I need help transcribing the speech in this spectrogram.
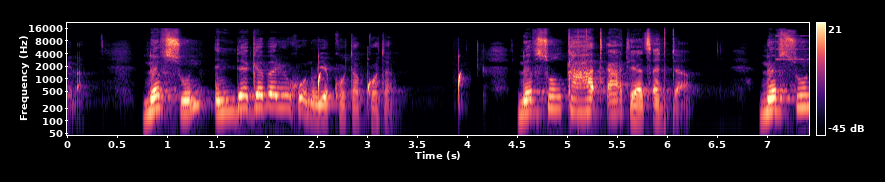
ይላል። ነፍሱን እንደ ገበሬው ሆኖ የኮተኮተ ነፍሱን ከኃጢአት ያጸዳ ነፍሱን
